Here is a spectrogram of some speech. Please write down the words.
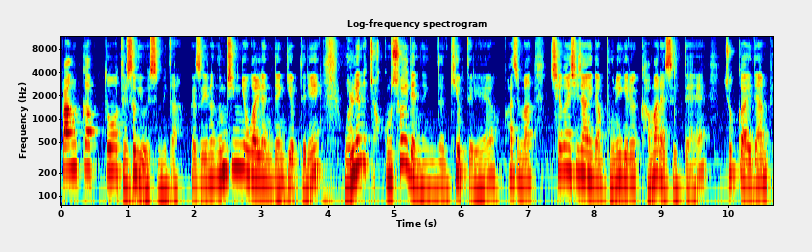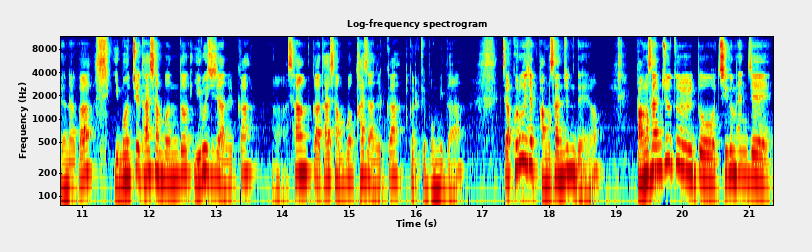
빵값도 들썩이고 있습니다. 그래서 이런 음식료 관련된 기업들이 원래는 조금 소외되는 기업들이에요. 하지만 최근 시장에 대한 분위기를 감안했을 때 주가에 대한 변화가 이번 주에 다시 한 번 더 이루어지지 않을까? 어, 상한가 다시 한번 가지 않을까? 그렇게 봅니다. 자 그리고 이제 방산주인데요. 방산주들도 지금 현재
